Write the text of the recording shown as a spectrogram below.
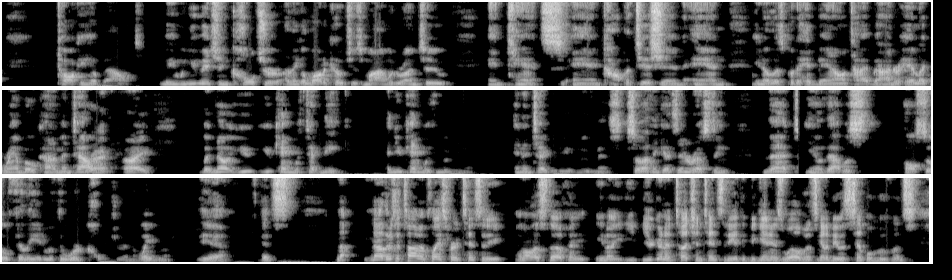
talking about I mean, when you mention culture, I think a lot of coaches' mind would run to intense and competition and, you know, let's put a headband on, tie it behind her head like Rambo kind of mentality. Right. right? But no, you, you came with technique and you came with movement and integrity of movements. So I think that's interesting that, you know, that was also affiliated with the word culture in the weight room. Yeah. it's now, there's a time and place for intensity and all that stuff, and you know you're going to touch intensity at the beginning as well, but it's going to be with simple movements,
